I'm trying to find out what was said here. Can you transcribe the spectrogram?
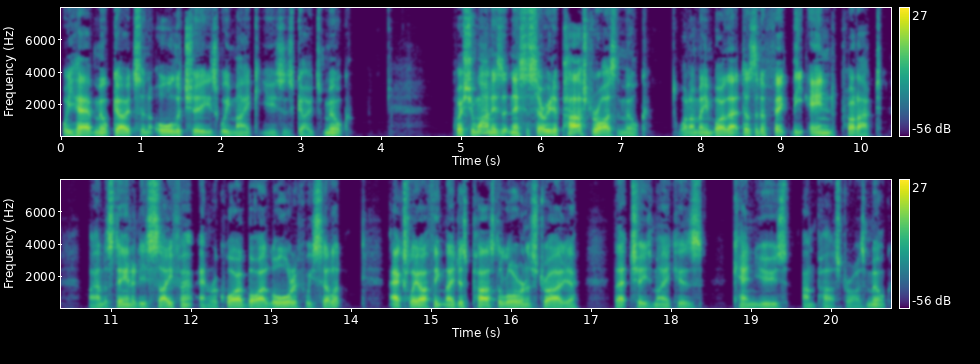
We have milk goats and all the cheese we make uses goat's milk. Question one Is it necessary to pasteurise the milk? What I mean by that, does it affect the end product? I understand it is safer and required by law if we sell it. Actually, I think they just passed a law in Australia that cheesemakers can use unpasteurised milk.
